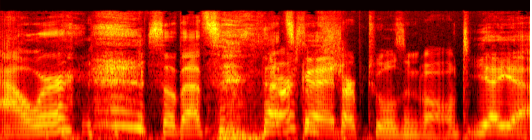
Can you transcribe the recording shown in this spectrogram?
hour. so that's that's there are good. some sharp tools involved. yeah, yeah,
